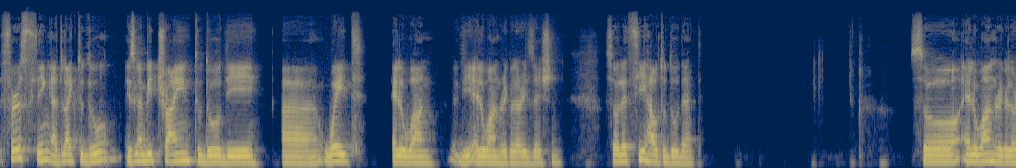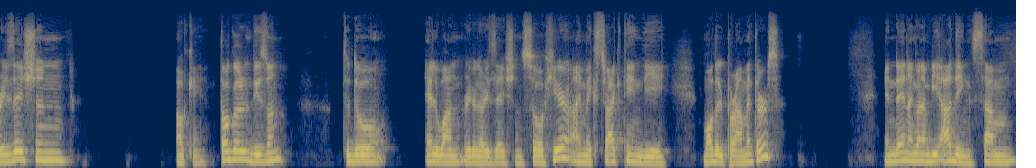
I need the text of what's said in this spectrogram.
first thing I'd like to do is going to be trying to do the uh, weight L1, the L1 regularization. So let's see how to do that. So L1 regularization. Okay, toggle this one to do L1 regularization. So here I'm extracting the model parameters, and then I'm going to be adding some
